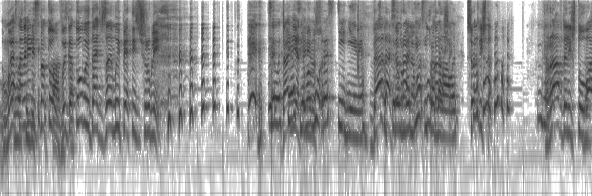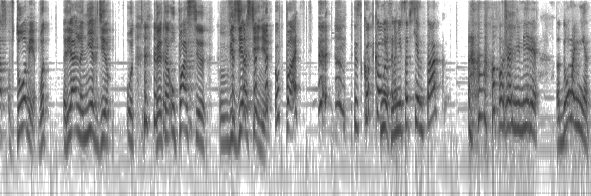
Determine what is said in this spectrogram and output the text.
Мы остановились на том, вы готовы дать взаймы 5000 рублей? Целых Да пять нет, я могу растениями. Да, да, все правильно, у вас продавал хороший. Все отлично. Правда ли, что у вас в доме вот реально негде вот, говорит, упасть э, везде растения? Упасть. Сколько у Нет, вас ну не совсем так, по крайней мере, дома нет.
